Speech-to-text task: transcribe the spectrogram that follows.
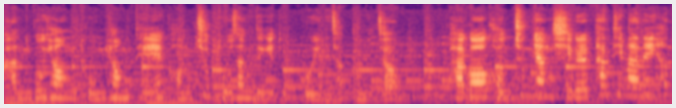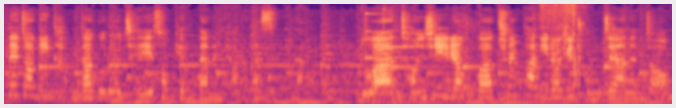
반구형 돔 형태의 건축 도상 등이 돋보이는 작품이죠. 과거 건축 양식을 파티만의 현대적인 감각으로 재해석했다는 평을 받습니다. 또한 전시 이력과 출판 이력이 존재하는 점,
